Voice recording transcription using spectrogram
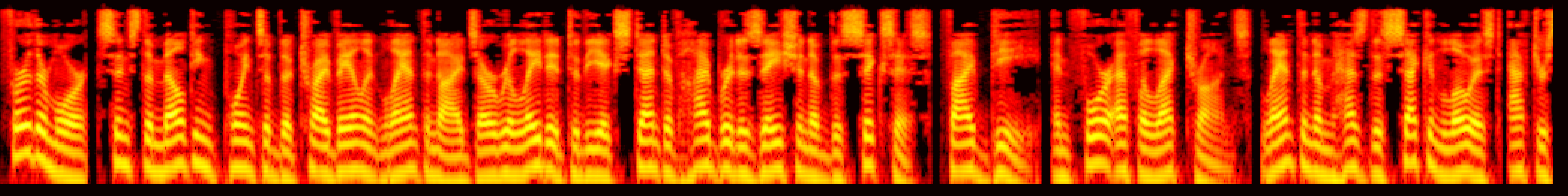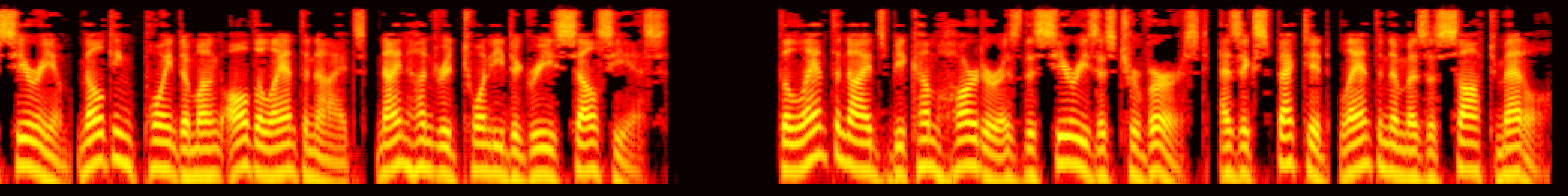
Furthermore, since the melting points of the trivalent lanthanides are related to the extent of hybridization of the 6s, 5d, and 4f electrons, lanthanum has the second lowest after cerium melting point among all the lanthanides, 920 degrees Celsius. The lanthanides become harder as the series is traversed. As expected, lanthanum is a soft metal.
